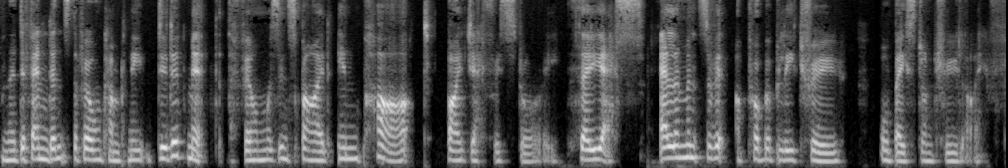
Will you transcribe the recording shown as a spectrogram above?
And the defendants, the film company, did admit that the film was inspired in part by Geoffrey's story. So, yes, elements of it are probably true, or based on true life.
